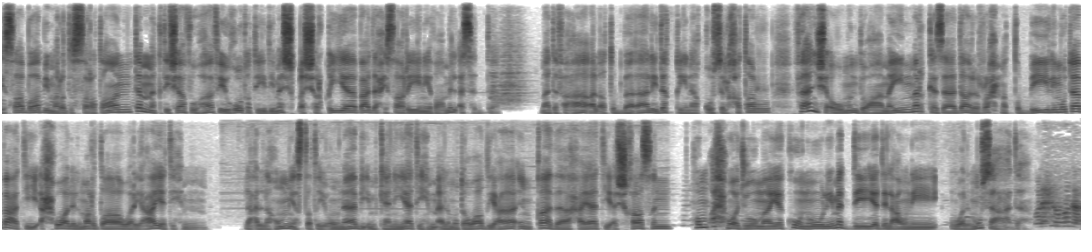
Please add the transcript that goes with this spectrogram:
إصابة بمرض السرطان تم اكتشافها في غوطة دمشق الشرقية بعد حصار نظام الأسد. ما دفع الأطباء لدق ناقوس الخطر فأنشأوا منذ عامين مركز دار الرحمة الطبي لمتابعة أحوال المرضى ورعايتهم. لعلهم يستطيعون بإمكانياتهم المتواضعة إنقاذ حياة أشخاص هم أحوج ما يكون لمد يد العون والمساعدة. ونحن هنا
